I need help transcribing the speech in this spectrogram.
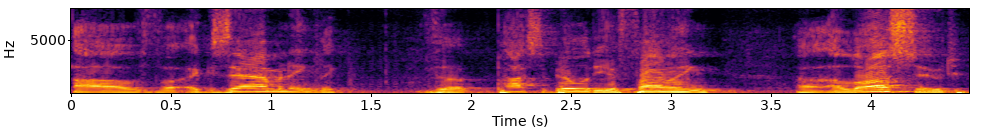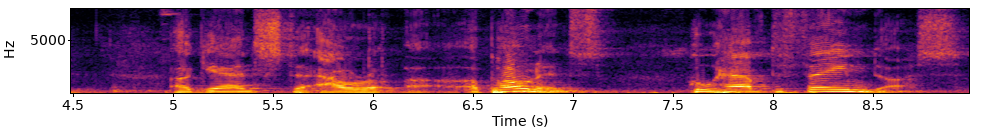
of uh, examining the, the possibility of filing uh, a lawsuit against our uh, opponents who have defamed us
